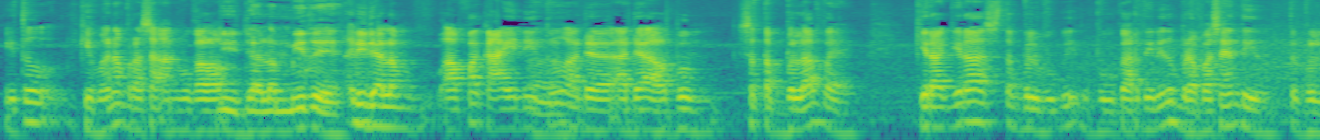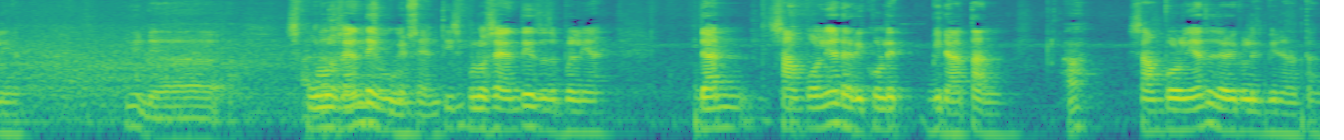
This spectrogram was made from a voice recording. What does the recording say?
Itu gimana perasaanmu kalau di dalam itu ya? Di dalam apa kain itu ada ada album setebel apa ya? Kira-kira setebel buku, buku Kartini itu berapa senti tebelnya? Ini ada 10 senti mungkin. 10 senti. Senti itu tebelnya dan sampulnya dari kulit binatang. Hah? Sampulnya itu dari kulit binatang.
